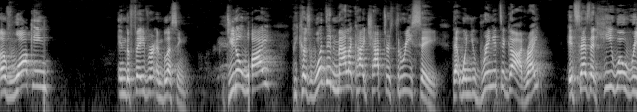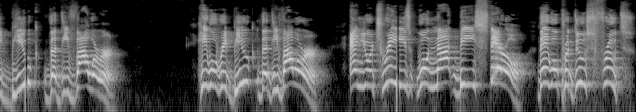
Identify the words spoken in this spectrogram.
of walking in the favor and blessing. Do you know why? Because what did Malachi chapter 3 say? That when you bring it to God, right? it says that he will rebuke the devourer. He will rebuke the devourer. And your trees will not be sterile. They will produce fruit.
